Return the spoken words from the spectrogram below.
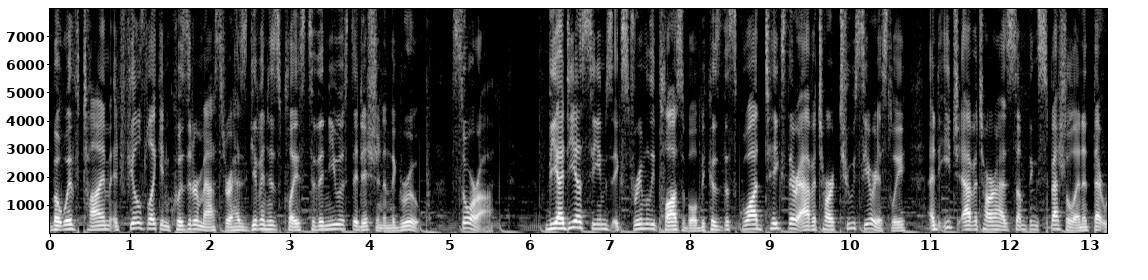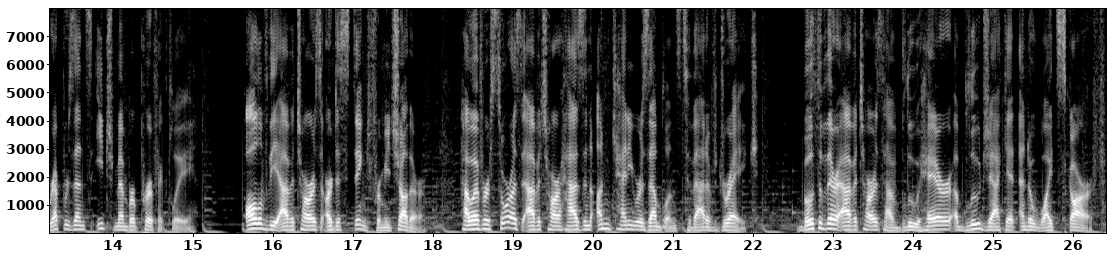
But with time, it feels like Inquisitor Master has given his place to the newest addition in the group, Sora. The idea seems extremely plausible because the squad takes their avatar too seriously, and each avatar has something special in it that represents each member perfectly. All of the avatars are distinct from each other. However, Sora's avatar has an uncanny resemblance to that of Drake. Both of their avatars have blue hair, a blue jacket, and a white scarf.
